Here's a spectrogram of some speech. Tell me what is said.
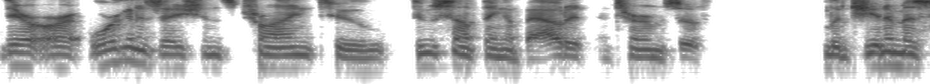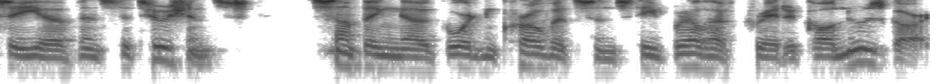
there are organizations trying to do something about it in terms of legitimacy of institutions. Something uh, gordon crovitz and steve brill have created called newsguard.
